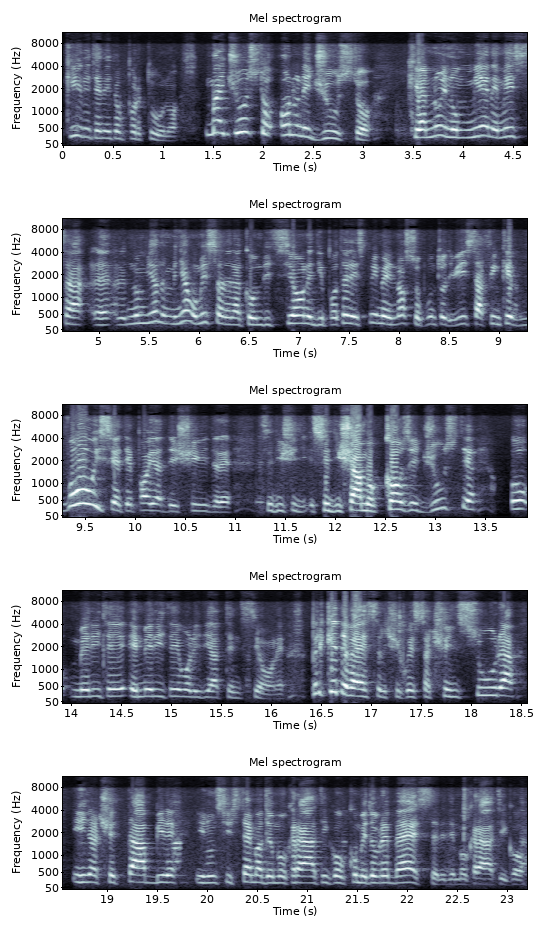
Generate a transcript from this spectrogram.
chi ritenete opportuno, ma è giusto o non è giusto che a noi non viene messa, eh, non veniamo messa nella condizione di poter esprimere il nostro punto di vista affinché voi siete poi a decidere se, dici, se diciamo cose giuste o merite- e meritevoli di attenzione. Perché deve esserci questa censura inaccettabile in un sistema democratico come dovrebbe essere democratico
